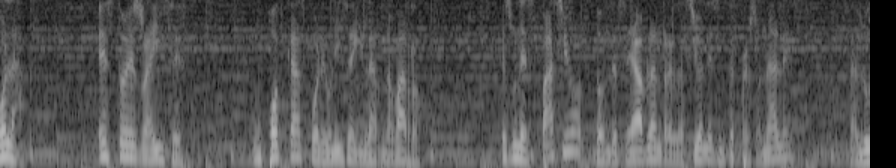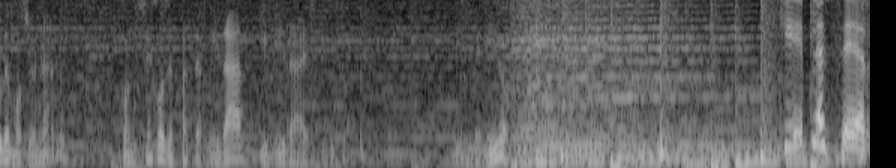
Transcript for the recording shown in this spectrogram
Hola, esto es Raíces, un podcast por Eunice Aguilar Navarro. Es un espacio donde se hablan relaciones interpersonales, salud emocional, consejos de paternidad y vida espiritual. Bienvenido. Qué placer,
